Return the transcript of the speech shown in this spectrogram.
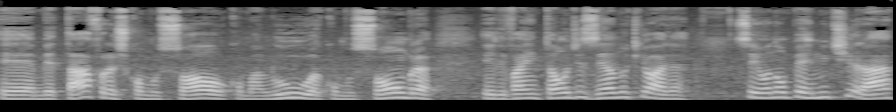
é, metáforas como o sol, como a lua, como sombra, ele vai então dizendo que, olha, o Senhor não permitirá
